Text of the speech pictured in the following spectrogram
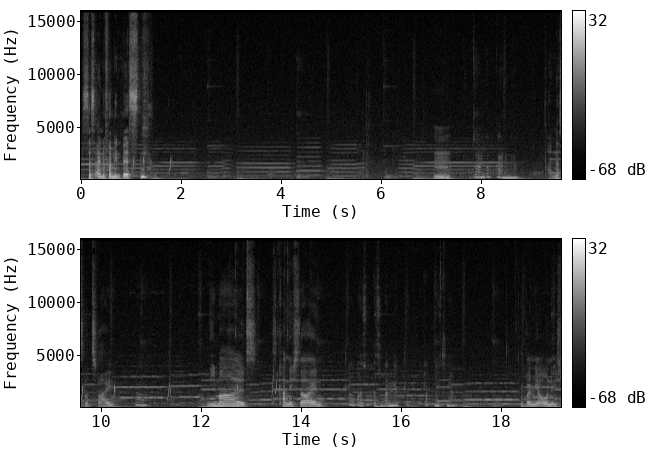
Ist das eine von den besten? Hm. Ich sagen, gibt keine mehr. Waren das nur zwei? Ja. Niemals. Das kann nicht sein. Doch, also, also bei mir klappt nichts mehr. Bei mir auch nicht.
